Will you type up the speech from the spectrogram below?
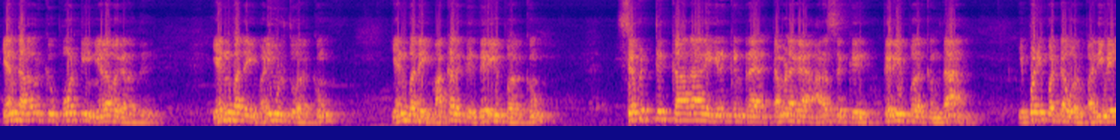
எந்த அளவிற்கு போட்டி நிலவுகிறது என்பதை வலியுறுத்துவதற்கும் என்பதை மக்களுக்கு தெரிவிப்பதற்கும் செவிட்டுக்காதாக இருக்கின்ற தமிழக அரசுக்கு தெரிவிப்பதற்கும் தான் இப்படிப்பட்ட ஒரு பதிவை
